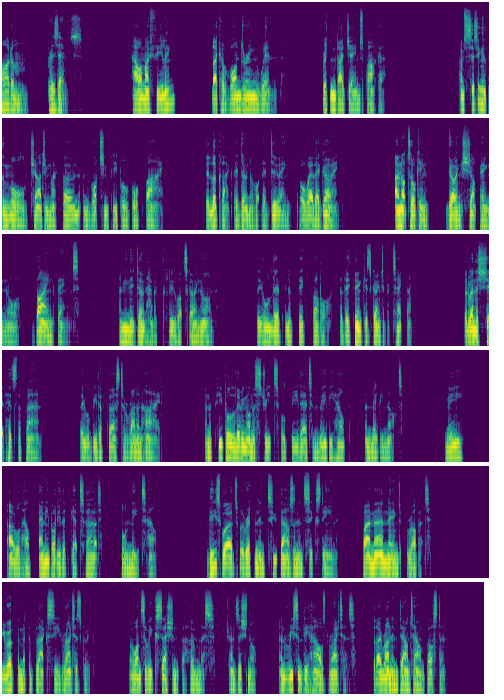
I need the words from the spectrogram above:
Audm presents How Am I Feeling? Like a Wandering Wind. Written by James Parker. I'm sitting at the mall charging my phone and watching people walk by. They look like they don't know what they're doing or where they're going. I'm not talking going shopping or buying things. I mean, they don't have a clue what's going on. They all live in a big bubble that they think is going to protect them. But when the shit hits the fan, they will be the first to run and hide. And the people living on the streets will be there to maybe help and maybe not. Me, I will help anybody that gets hurt or needs help. These words were written in 2016 by a man named Robert. He wrote them at the Black Seed Writers Group, a once a week session for homeless, transitional, and recently housed writers that I run in downtown Boston.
